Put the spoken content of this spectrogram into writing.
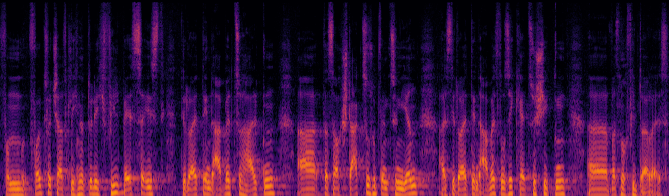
vom volkswirtschaftlich natürlich viel besser ist, die Leute in Arbeit zu halten, äh, das auch stark zu subventionieren, als die Leute in Arbeitslosigkeit zu schicken, äh, was noch viel teurer ist.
